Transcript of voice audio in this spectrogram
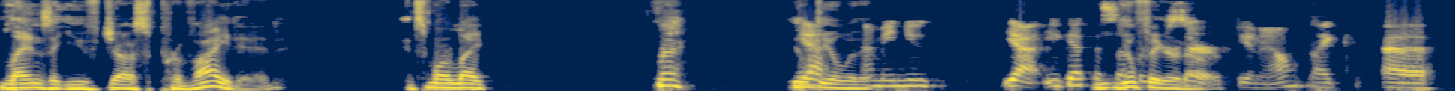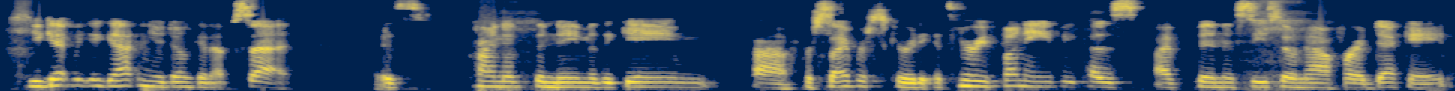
lens that you've just provided, it's more like, meh, you'll yeah, deal with it. I mean, you yeah, you get the You'll figure it served, you know, like uh, you get what you get and you don't get upset. It's kind of the name of the game uh, for cybersecurity. It's very funny because I've been a CISO now for a decade.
